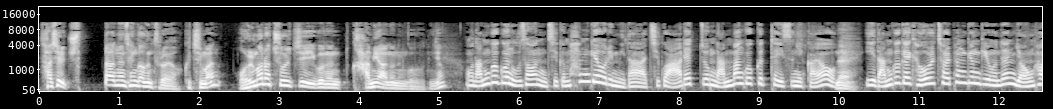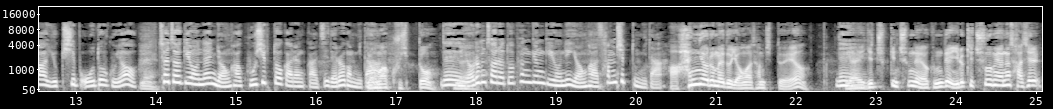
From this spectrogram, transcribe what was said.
사실 춥다는 생각은 들어요. 그렇지만 얼마나 추울지 이거는 감이 안 오는 거거든요. 어, 남극은 우선 지금 한겨울입니다. 지구 아래쪽 남반구 끝에 있으니까요. 네. 이 남극의 겨울철 평균 기온은 영하 65도고요. 네. 최저 기온은 영하 90도 가량까지 내려갑니다. 영하 90도. 네, 여름철에도 평균 기온이 영하 30도입니다. 아, 한여름에도 영하 30도예요? 네. 야, 이게 춥긴 춥네요. 근데 이렇게 추우면은 사실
